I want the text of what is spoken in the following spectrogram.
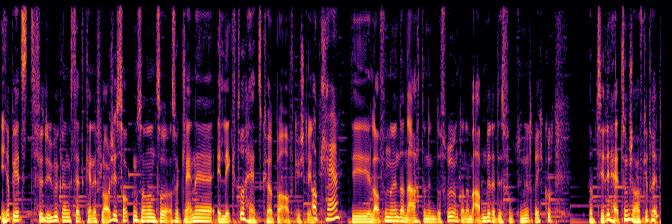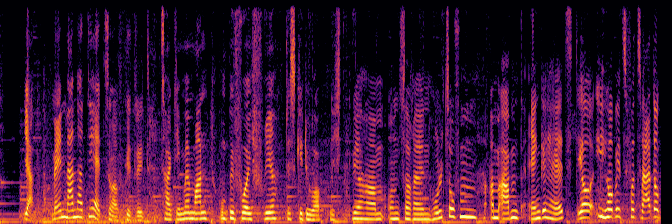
Ich habe jetzt für die Übergangszeit keine Flauschisocken, sondern so, so kleine Elektroheizkörper aufgestellt. Okay. Die laufen nur in der Nacht und in der Früh und dann am Abend wieder. Das funktioniert recht gut. Habt ihr die Heizung schon aufgedreht? Ja, mein Mann hat die Heizung aufgedreht. Zahlt immer Mann und bevor ich friere, das geht überhaupt nicht. Wir haben unseren Holzofen am Abend eingeheizt. Ja, ich habe jetzt vor zwei Tagen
